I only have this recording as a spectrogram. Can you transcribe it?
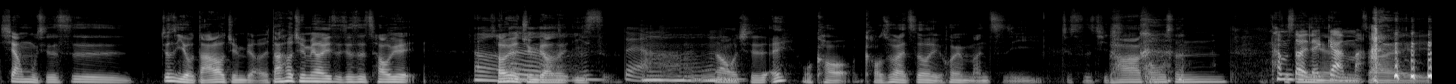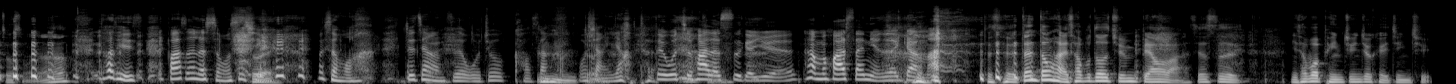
项目其实是就是有达到军标的，达到军标的意思就是超越嗯超越军标的意思。对啊，嗯那我其实哎、我考考出来之后也会蛮质疑，就是其他高中生他们到底在干嘛？在做什么呢？到底发生了什么事情？为什么 就这样子我就考上我想要的？对我只花了四个月，他们花三年在干嘛？对对，但东海差不多均标啦，就是你差不多平均就可以进去。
